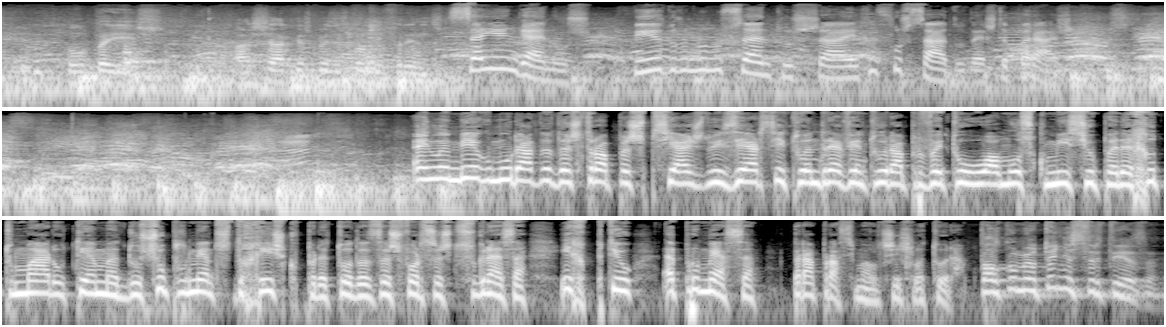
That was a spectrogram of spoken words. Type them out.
pelo país, a achar que as coisas estão diferentes. Sem enganos, Pedro Nuno Santos sai reforçado desta paragem. Em Lamego, morada das tropas especiais do Exército, André Ventura aproveitou o almoço-comício para retomar o tema dos suplementos de risco para todas as forças de segurança e repetiu a promessa para a próxima legislatura. Tal como eu tenho a certeza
